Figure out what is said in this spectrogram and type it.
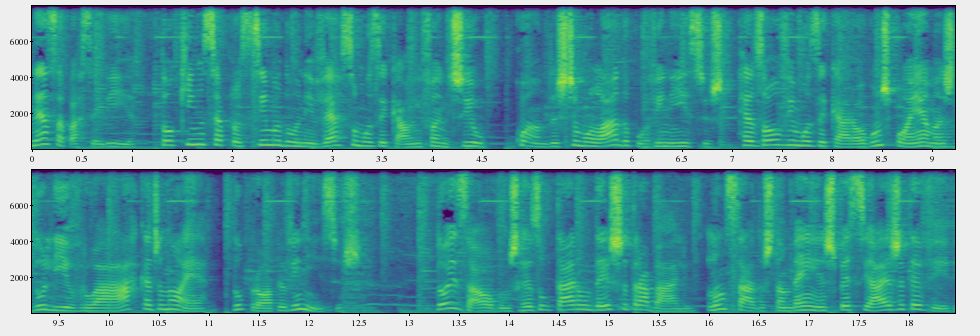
Nessa parceria, Toquinho se aproxima do universo musical infantil quando, estimulado por Vinícius, resolve musicar alguns poemas do livro A Arca de Noé, do próprio Vinícius. Dois álbuns resultaram deste trabalho, lançados também em especiais de TV,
